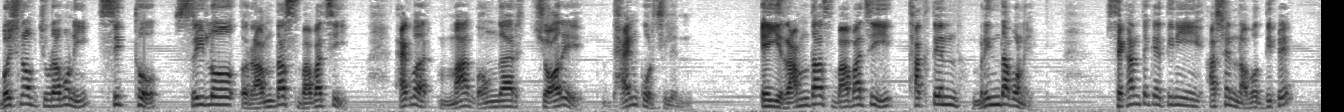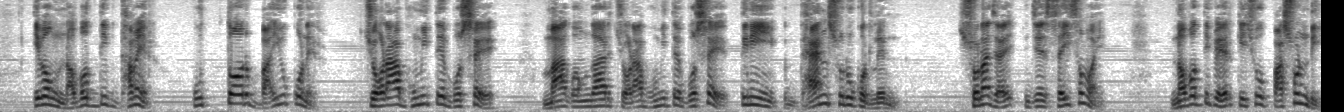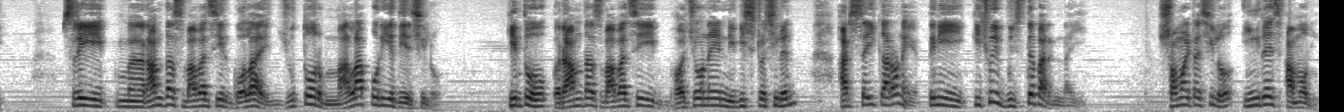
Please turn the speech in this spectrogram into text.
বৈষ্ণব চূড়ামণি সিদ্ধ শ্রীল রামদাস বাবাজি একবার মা গঙ্গার চরে ধ্যান করছিলেন। এই রামদাস বাবাজি থাকতেন বৃন্দাবনে। সেখান থেকে তিনি আসেন নবদ্বীপে এবং নবদ্বীপ ধামের উত্তর বায়ুকোণের চড়াভূমিতে বসে মা গঙ্গার চড়াভূমিতে বসে তিনি ধ্যান শুরু করলেন। শোনা যায় যে সেই সময় নবদ্বীপের কিছু পাষণ্ডী শ্রী রামদাস বাবাজির গলায় জুতোর মালা পরিয়ে দিয়েছিল। কিন্তু রামদাস বাবাজি ভজনে নিবিষ্ট ছিলেন, আর সেই কারণে তিনি কিছুই বুঝতে পারেন নাই। সময়টা ছিল ইংরেজ আমল।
